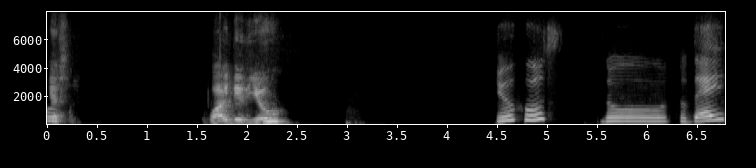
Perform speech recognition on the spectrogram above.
yes. Why did you? You who's do today?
